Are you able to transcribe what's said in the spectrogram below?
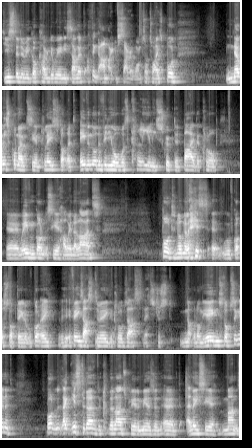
Yesterday he got carried away and he sang it. I think I might have sang it once or twice, but now he's come out saying, please stop it. Even though the video was clearly scripted by the club. Uh, we even got him to say how are the lads. But nonetheless, uh, we've got to stop doing it. We've got to, if he's asked to be, the club's asked, let's just knock it on the head and stop singing it. But like yesterday, the, the lads played amazing. Uh, Alese, man,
